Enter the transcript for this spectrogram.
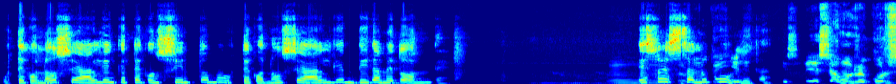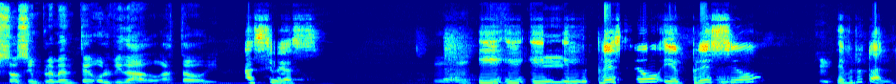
¿usted conoce a alguien que esté con síntomas? ¿Usted conoce a alguien? Dígame dónde. Eso es salud pública. Ese es un recurso simplemente olvidado hasta hoy. Así es. y, el precio, y el precio es brutal.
